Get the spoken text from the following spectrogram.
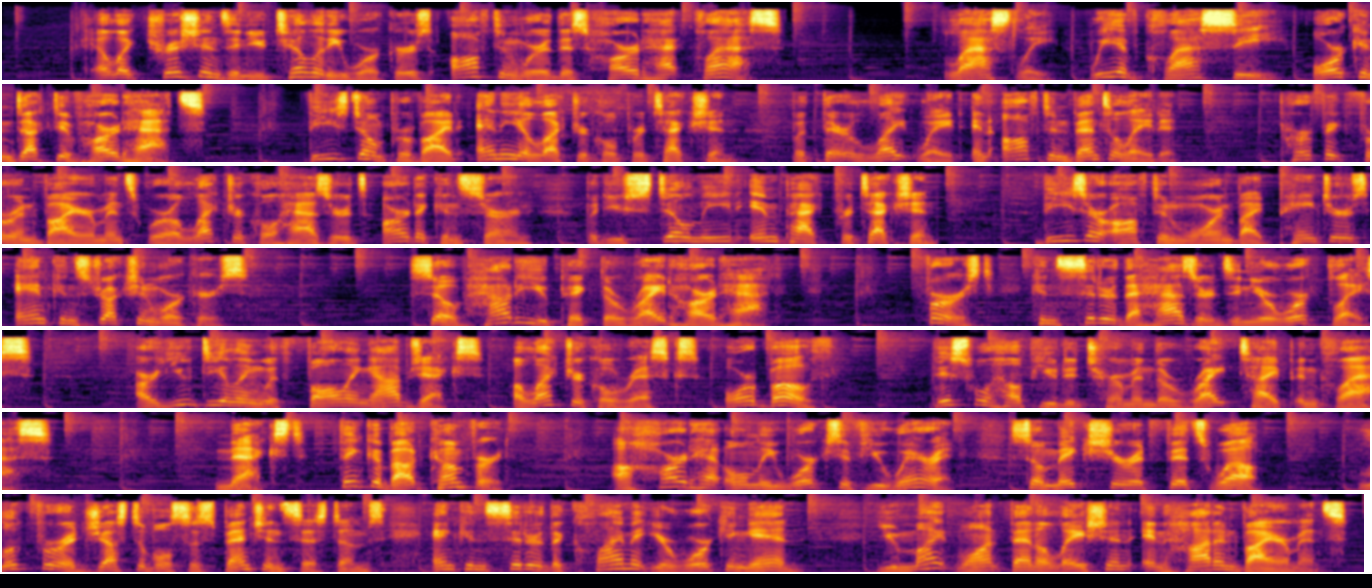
Electricians and utility workers often wear this hard hat class. Lastly, we have Class C, or conductive hard hats. These don't provide any electrical protection, but they're lightweight and often ventilated. Perfect for environments where electrical hazards aren't a concern, but you still need impact protection. These are often worn by painters and construction workers. So how do you pick the right hard hat? First, consider the hazards in your workplace. Are you dealing with falling objects, electrical risks, or both? This will help you determine the right type and class. Next, think about comfort. A hard hat only works if you wear it, so make sure it fits well. Look for adjustable suspension systems and consider the climate you're working in. You might want ventilation in hot environments.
